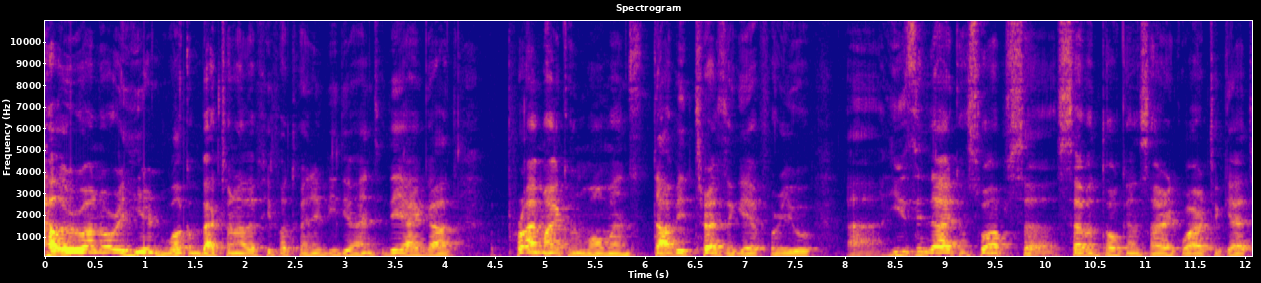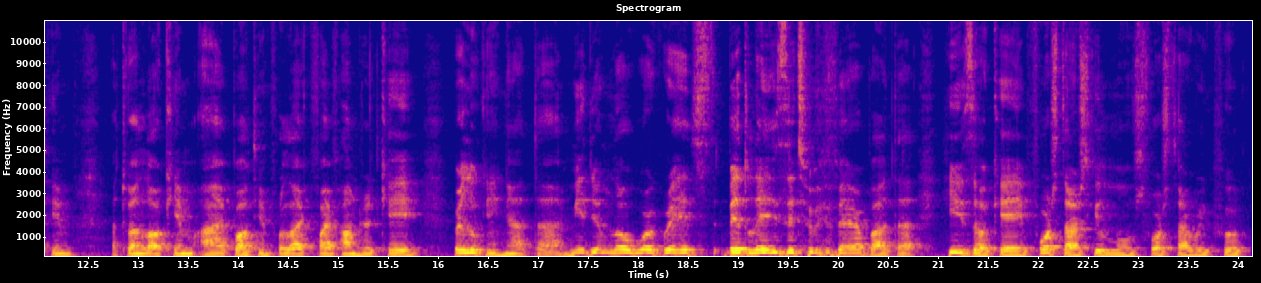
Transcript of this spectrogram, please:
Hello everyone, Ori here and welcome back to another FIFA 20 video and today I got a prime icon moment, David Trezeguet for you. Uh, he's in the icon swaps, uh, 7 tokens I required to get him, uh, to unlock him. I bought him for like 500k. We're looking at uh, medium low work rates, a bit lazy to be fair but uh, he's okay. 4 star skill moves, 4 star weak foot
